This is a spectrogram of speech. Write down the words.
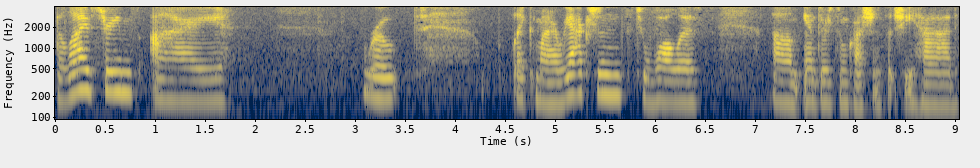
the live streams, I wrote like my reactions to Wallace, um, answered some questions that she had,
